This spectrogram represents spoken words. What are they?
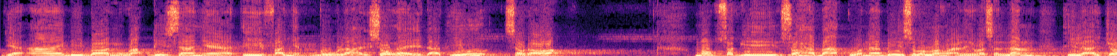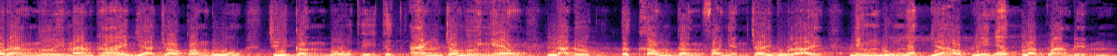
Và ai bị bệnh hoặc đi xa nhà thì phải nhịn bù lại số ngày đã thiếu sau đó một số vị Sahaba của Nabi sallallahu alaihi wasallam thì lại cho rằng người mang thai và cho con bú chỉ cần bố thí thức ăn cho người nghèo là được tức không cần phải nhịn chay bù lại. Nhưng đúng nhất và hợp lý nhất là quan điểm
